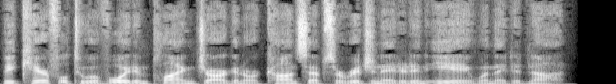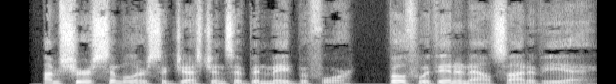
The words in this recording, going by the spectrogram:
Be careful to avoid implying jargon or concepts originated in EA when they did not. I'm sure similar suggestions have been made before, both within and outside of EA.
